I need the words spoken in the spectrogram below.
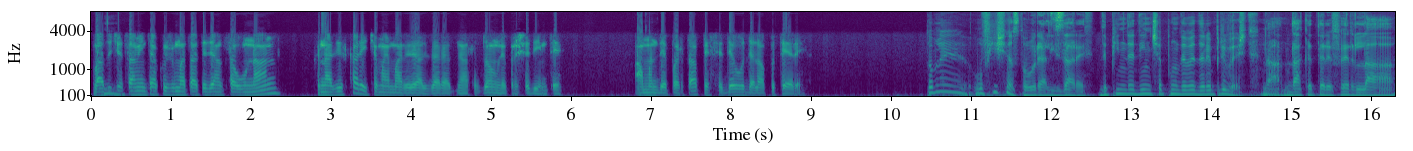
Vă aduceți amintea cu jumătate de an sau un an când a zis care e cea mai mare realizare a dumneavoastră, domnule președinte, am îndepărtat PSD-ul de la putere. Domnule, o fi și asta o realizare. Depinde din ce punct de vedere privești. Da, dacă te referi la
